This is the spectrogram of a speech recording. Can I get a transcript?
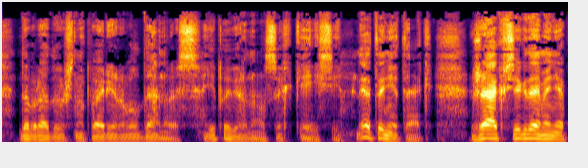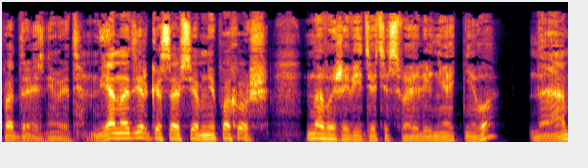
— добродушно парировал Данрос и повернулся к Кейси. «Это не так. Жак всегда меня подразнивает. Я на Дирка совсем не похож. Но вы же ведете свою линию от него?» «Да.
